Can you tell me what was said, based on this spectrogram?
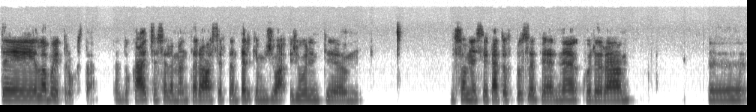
Tai labai trūksta edukacijos elementarios ir ten, tarkim, žiūrinti visuomenės sveikatos puslapį, ar ne, kur yra e,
